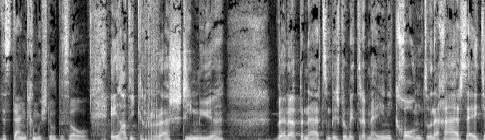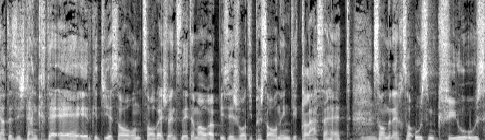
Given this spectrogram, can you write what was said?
das denke, musst du das so. Ich habe die grösste Mühe, wenn jemand dann zum Beispiel mit einer Meinung kommt und nachher sagt, ja, das ist, denkt der eh irgendwie so und so. Weißt du, wenn es nicht einmal etwas ist, was die Person irgendwie gelesen hat, sondern echt so aus dem Gefühl raus.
